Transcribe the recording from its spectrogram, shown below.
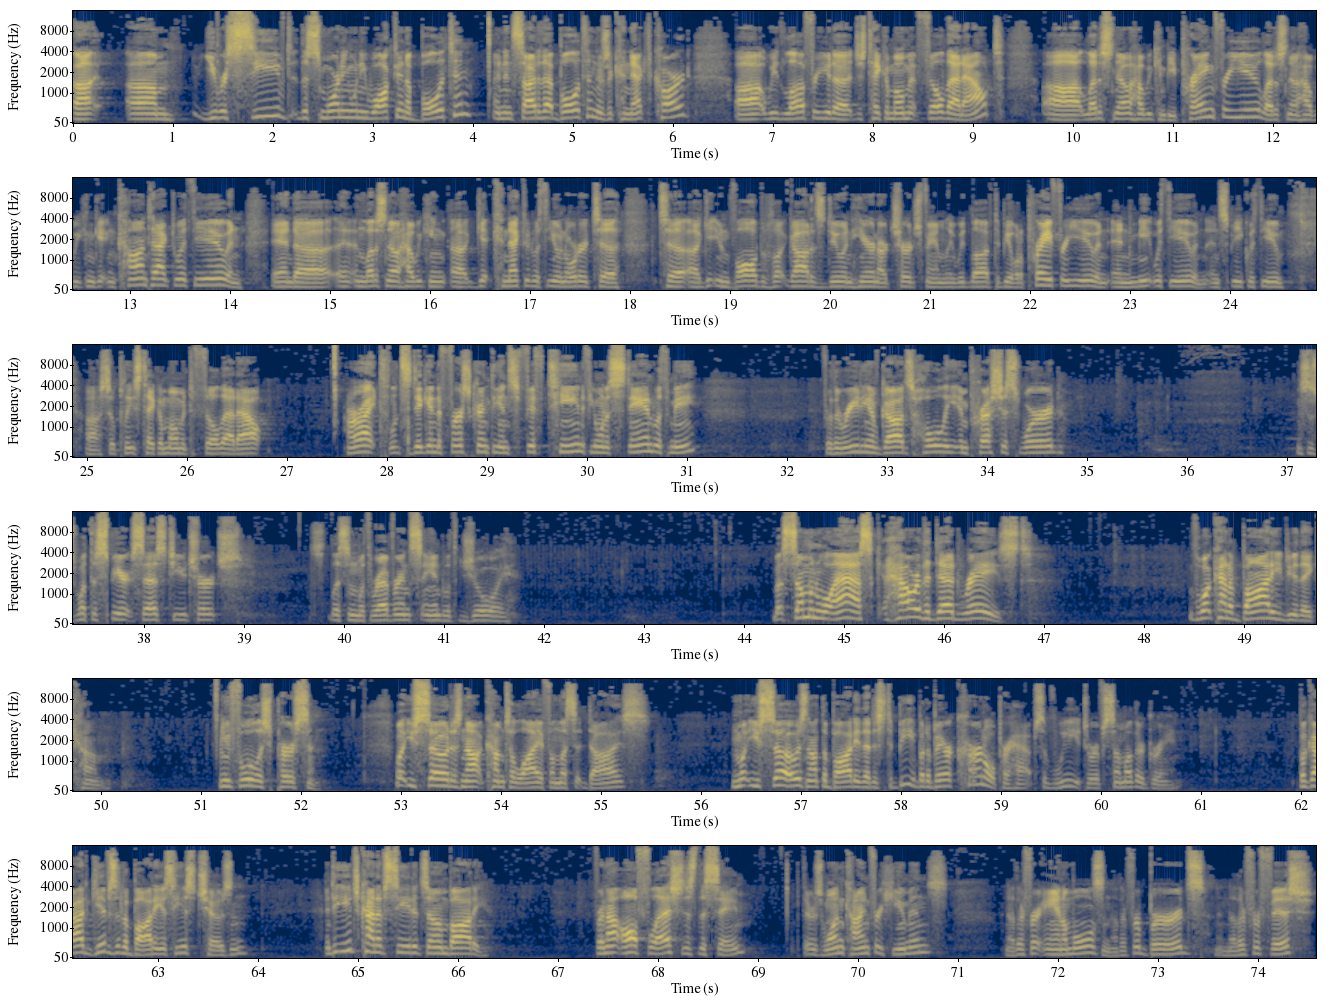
Uh, um, you received this morning when you walked in a bulletin, and inside of that bulletin, there's a connect card. Uh, we'd love for you to just take a moment, fill that out. Uh, let us know how we can be praying for you. Let us know how we can get in contact with you, and and uh, and let us know how we can uh, get connected with you in order to to uh, get you involved with what God is doing here in our church family. We'd love to be able to pray for you and, and meet with you and, and speak with you. Uh, so please take a moment to fill that out. All right, let's dig into 1 Corinthians 15. If you want to stand with me for the reading of God's holy and precious word. This is what the Spirit says to you, church. Listen with reverence and with joy. But someone will ask, How are the dead raised? With what kind of body do they come? You foolish person. What you sow does not come to life unless it dies. And what you sow is not the body that is to be, but a bare kernel, perhaps, of wheat or of some other grain. But God gives it a body as He has chosen, and to each kind of seed its own body. For not all flesh is the same. There's one kind for humans, another for animals, another for birds, another for fish.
